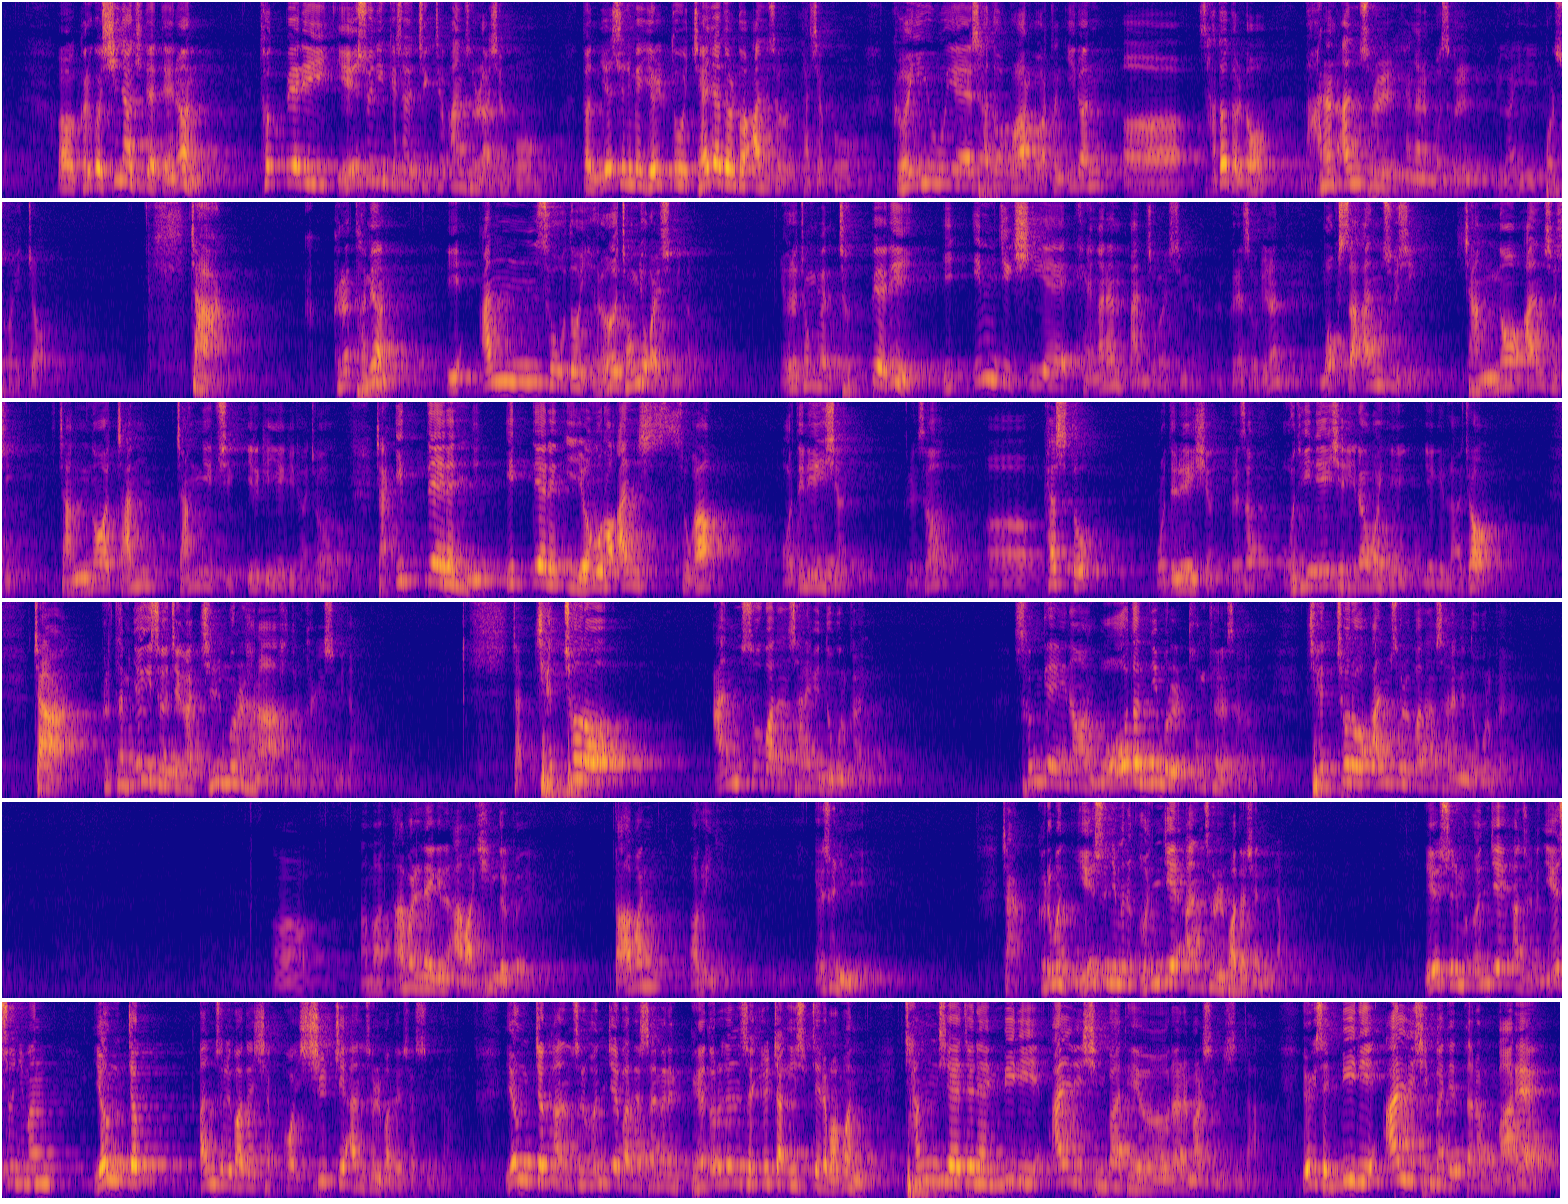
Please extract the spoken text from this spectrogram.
어, 그리고 신약시대 때는 특별히 예수님께서 직접 안수를 하셨고 또 예수님의 열두 제자들도 안수를 하셨고 그 이후에 사도 바울과 같은 이런 어, 사도들도 많은 안수를 행하는 모습을 우리가 볼 수가 있죠. 자, 그렇다면 이 안수도 여러 종류가 있습니다. 여러 종류가 특별히 이 임직 시에 행하는 안수가 있습니다. 그래서 우리는 목사 안수식, 장로 안수식, 장로 장, 장립식 이렇게 얘기를 하죠. 자, 이때는 이때는 이 영어로 안수가 ordination. 그래서 어, pastor ordination. 그래서 ordination이라고 얘기를 하죠. 자, 그렇다면 여기서 제가 질문을 하나 하도록 하겠습니다. 자, 최초로 안수받은 사람이 누굴까요? 성경에 나온 모든 인물을 통틀어서 최초로 안수를 받은 사람이 누굴까요? 어, 아마 답을 내기는 아마 힘들 거예요. 답은 바로 예수님이에요. 자, 그러면 예수님은 언제 안수를 받으셨느냐? 예수님은 언제 안수를 받 예수님은 영적 안수를 받으셨고 실제 안수를 받으셨습니다. 영적 안수를 언제 받았냐면 베드로전서 1장 20절에 보면 창세전에 미리 알리신 바 되어라는 말씀이 있습니다. 여기서 미리 알리신 바 됐다는 말에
